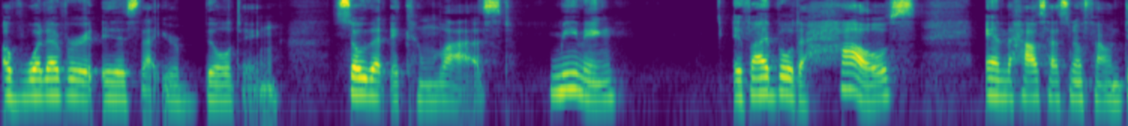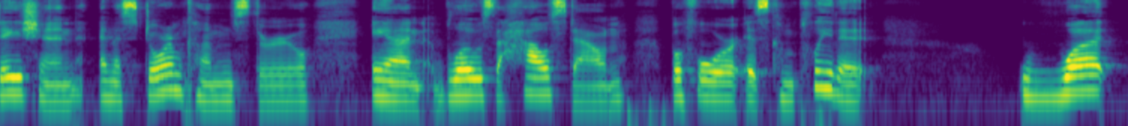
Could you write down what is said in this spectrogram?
of whatever it is that you're building so that it can last. Meaning, if I build a house and the house has no foundation and a storm comes through and blows the house down before it's completed, what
